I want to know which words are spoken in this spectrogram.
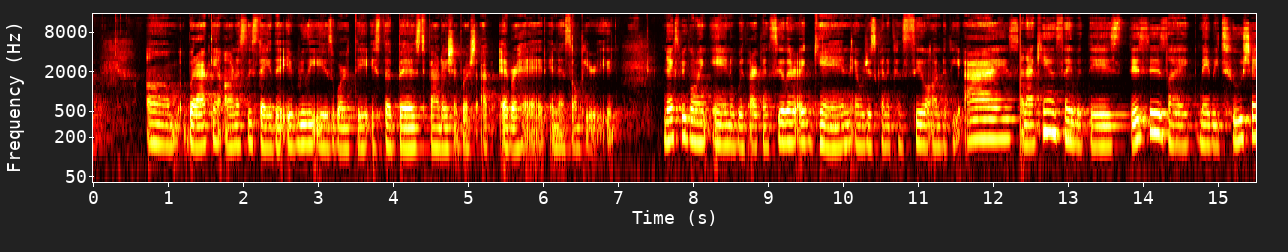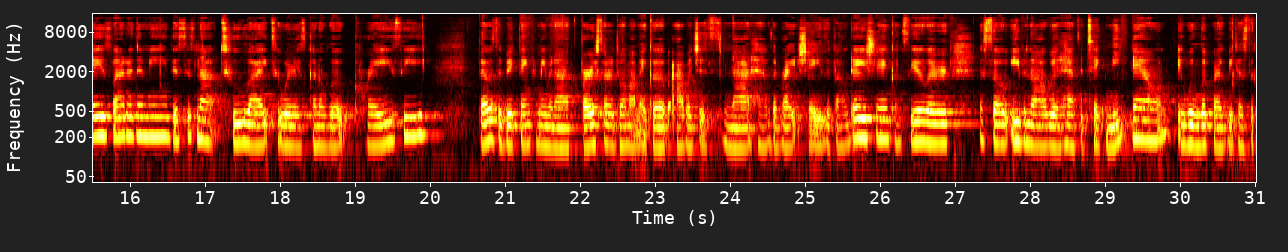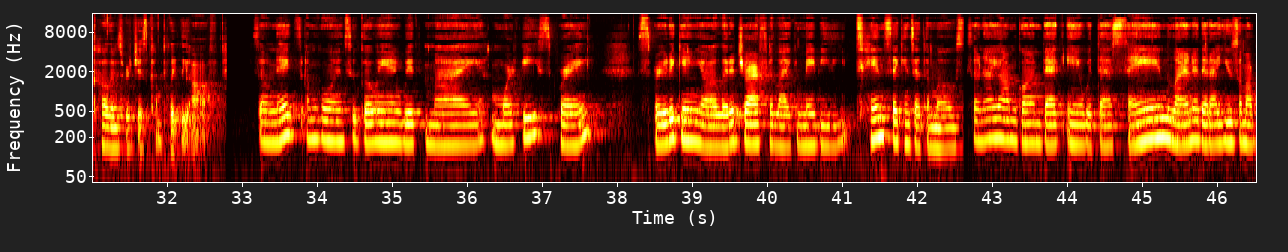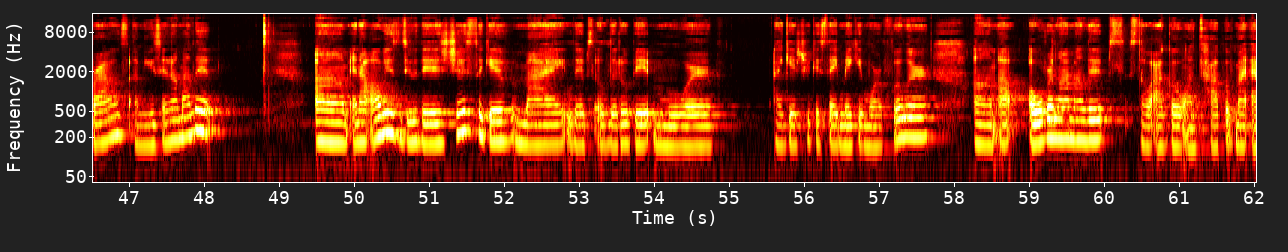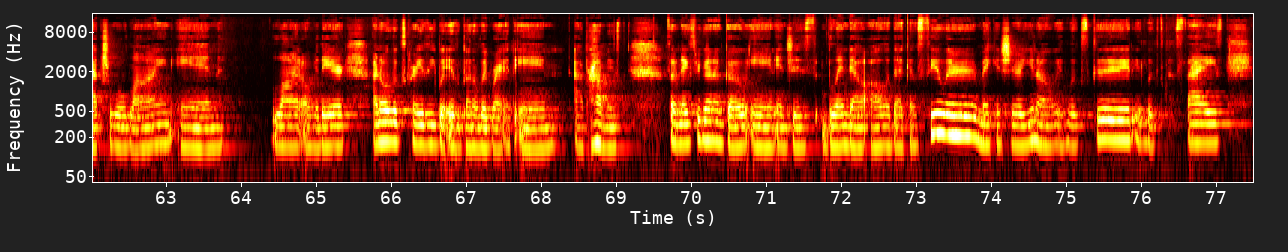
Um, but I can honestly say that it really is worth it. It's the best foundation brush I've ever had, and that's on period. Next, we're going in with our concealer again, and we're just going to conceal under the eyes. And I can say with this, this is like maybe two shades lighter than me. This is not too light to where it's going to look crazy. That was a big thing for me when I first started doing my makeup. I would just not have the right shades of foundation, concealer. And so even though I would have the technique down, it wouldn't look right because the colors were just completely off. So next I'm going to go in with my Morphe spray. Spray it again, y'all. Let it dry for like maybe 10 seconds at the most. So now, y'all, I'm going back in with that same liner that I use on my brows. I'm using it on my lip. Um, and I always do this just to give my lips a little bit more, I guess you could say, make it more fuller. Um, I overline my lips, so I go on top of my actual line and line over there. I know it looks crazy, but it's gonna look right at the end, I promise. So next we're gonna go in and just blend out all of that concealer, making sure, you know, it looks good, it looks concise,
